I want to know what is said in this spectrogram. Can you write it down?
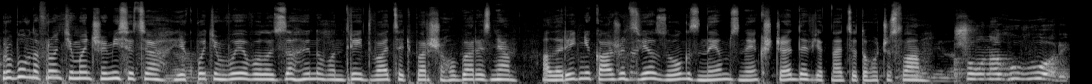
Пробув на фронті менше місяця. Як потім виявилось, загинув Андрій 21 березня. Але рідні кажуть, зв'язок з ним зник ще 19 числа. Що вона говорить?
